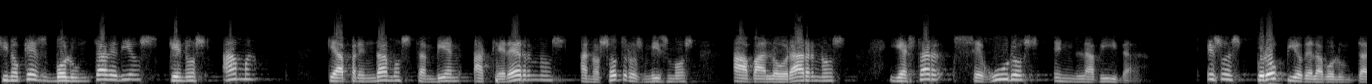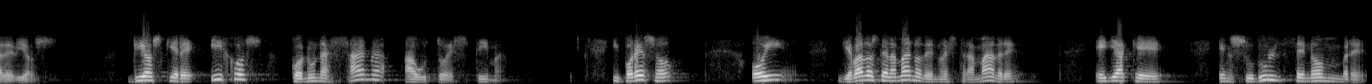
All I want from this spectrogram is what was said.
sino que es voluntad de Dios que nos ama, que aprendamos también a querernos a nosotros mismos, a valorarnos y a estar seguros en la vida. Eso es propio de la voluntad de Dios. Dios quiere hijos con una sana autoestima. Y por eso, hoy, llevados de la mano de nuestra Madre, ella que en su dulce nombre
